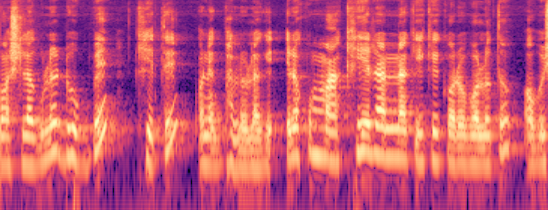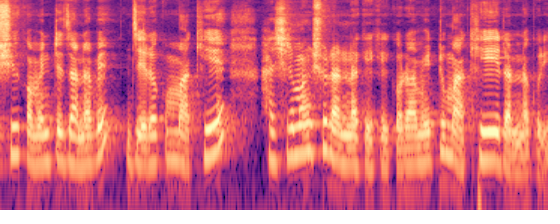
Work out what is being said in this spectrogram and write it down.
মশলাগুলো ঢুকবে, খেতে অনেক ভালো লাগে। এরকম মাখিয়ে রান্না কে কে করো বলো তো? অবশ্যই কমেন্টে জানাবে যে এরকম মাখিয়ে হাঁসের মাংস রান্না কে কে করো। আমি একটু মাখিয়েই রান্না করি।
